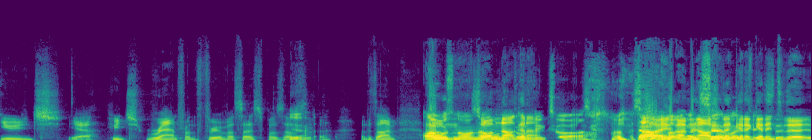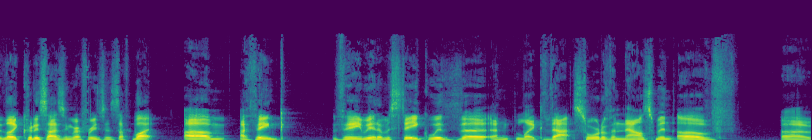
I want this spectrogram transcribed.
huge yeah huge rant from the three of us i suppose that was Yeah. uh, at the time I Um, wasn't on so that I'm one, not gonna- so. so I, i'm I not gonna my get, into the like criticizing referees and stuff but um i think they made a mistake with the and like that sort of announcement of uh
